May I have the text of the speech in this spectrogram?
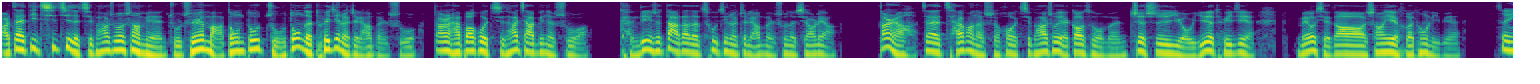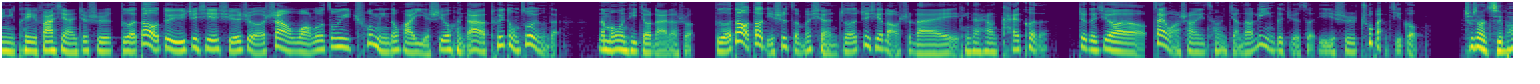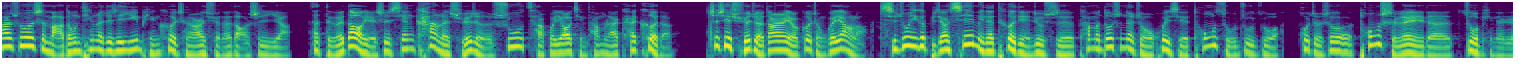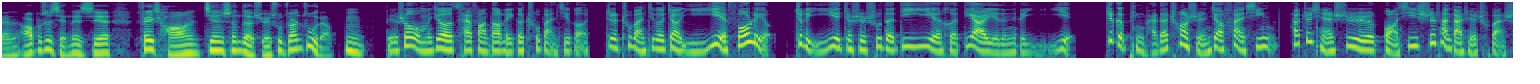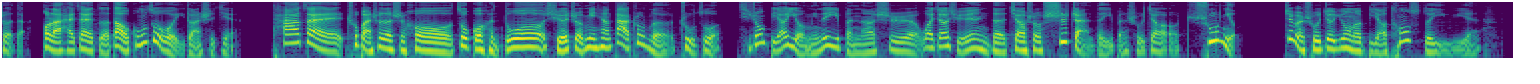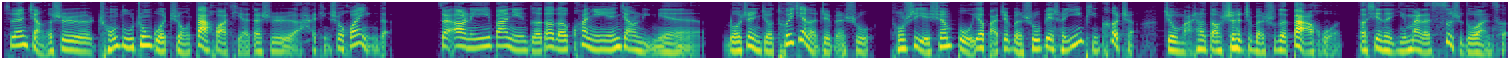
而在第七季的《奇葩说》上面，主持人马东都主动的推荐了这两本书，当然还包括其他嘉宾的书啊，肯定是大大的促进了这两本书的销量。当然啊，在采访的时候，《奇葩说》也告诉我们，这是友谊的推荐，没有写到商业合同里边。所以你可以发现，就是得到对于这些学者上网络综艺出名的话，也是有很大的推动作用的。那么问题就来了，说得到到底是怎么选择这些老师来平台上开课的？这个就要再往上一层讲到另一个角色，也就是出版机构。就像奇葩说是马东听了这些音频课程而选的导师一样，那得到也是先看了学者的书才会邀请他们来开课的。这些学者当然有各种各样了，其中一个比较鲜明的特点就是他们都是那种会写通俗著作或者说通史类的作品的人，而不是写那些非常艰深的学术专著的。嗯，比如说我们就采访到了一个出版机构，这个出版机构叫一页 Folio，这个一页就是书的第一页和第二页的那个一页。这个品牌的创始人叫范鑫，他之前是广西师范大学出版社的，后来还在得到工作过一段时间。他在出版社的时候做过很多学者面向大众的著作，其中比较有名的一本呢是外交学院的教授施展的一本书，叫《枢纽》。这本书就用了比较通俗的语言，虽然讲的是重读中国这种大话题啊，但是还挺受欢迎的。在二零一八年得到的跨年演讲里面，罗振就推荐了这本书，同时也宣布要把这本书变成音频课程，就马上导致了这本书的大火，到现在已经卖了四十多万册。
